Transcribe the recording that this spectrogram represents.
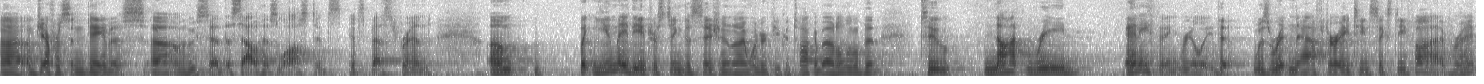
uh, of Jefferson Davis um, who said the South has lost its, its best friend. Um, but you made the interesting decision, and I wonder if you could talk about it a little bit, to not read anything really that was written after 1865, right?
